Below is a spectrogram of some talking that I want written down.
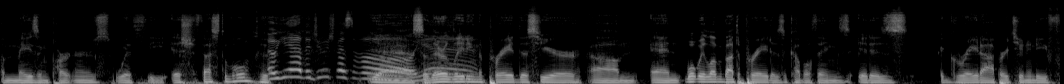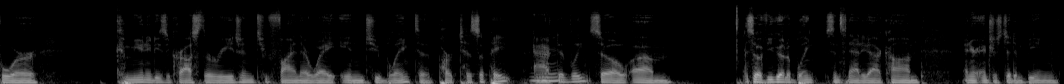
amazing partners with the Ish Festival. Who, Oh yeah, the Jewish festival. yeah, so they're leading the parade this year. Um, and what we love about the parade is a couple things. It is a great opportunity for communities across the region to find their way into Blink to participate Mhm. actively. So, um, so if you go to blinkcincinnati.com and you're interested in being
